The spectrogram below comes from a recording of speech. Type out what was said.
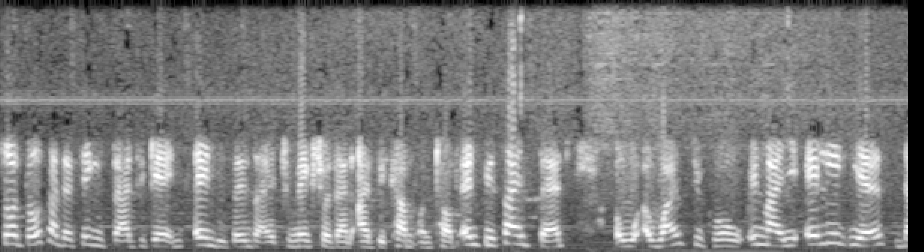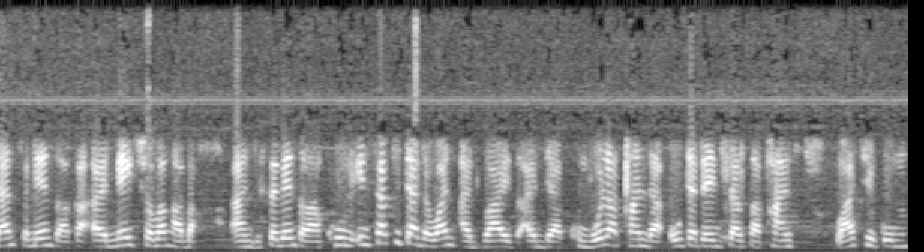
So those are the things that ke endizenzayo to make sure that i become on top. And besides that once you grow in my early years ndandisebenza i uh, made sure bangaba uh, andisebenza kakhulu. In fact utata one advice ndiyakhumbula xa utata endihlalisa phantsi wathi kum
